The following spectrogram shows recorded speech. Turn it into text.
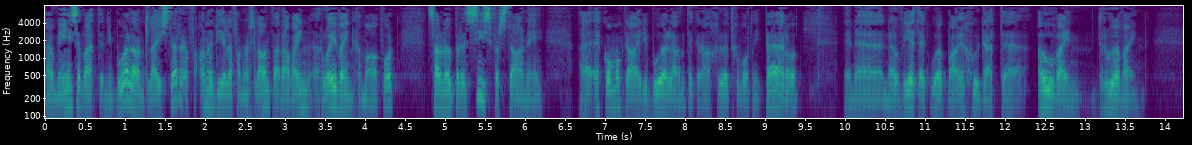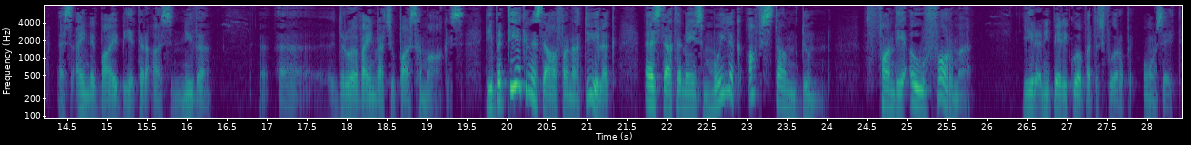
Nou mense wat in die Boland luister of ander dele van ons land waar daar wyn, rooiwyn gemaak word, sal nou presies verstaan hè. Uh, ek kom ook daar uit die Boland, ek het daar groot geword in die Parel en uh, nou weet ek ook baie goed dat uh, ou wyn, droë wyn is eintlik baie beter as nuwe uh droë wyn wat sopas gemaak is. Die betekenis daarvan natuurlik is dat 'n mens moeilik afstand doen van die ou forme hier in die perikoop wat ons voor op ons het.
